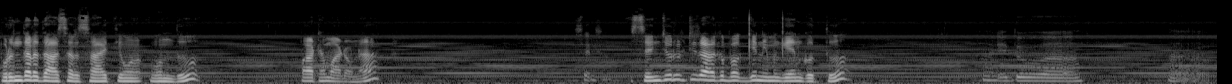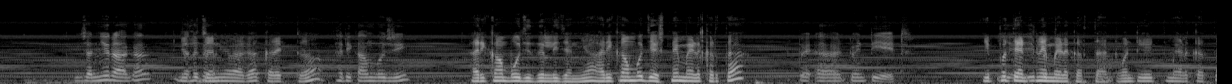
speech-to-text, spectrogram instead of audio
ಪುರಂದರದಾಸರ ಸಾಹಿತ್ಯ ಒಂದು ಪಾಠ ಮಾಡೋಣ. ಸರಿ ಸರ್ ಸೆಂಜುರಿಟಿ ರಾಗ ಬಗ್ಗೆ ನಿಮಗೇನು ಗೊತ್ತು? ಇದು ಜನ್ಯರಾಗ ಇದು ಜನ್ಯ ರಾಗ ಕರೆಕ್ಟ್ ಹರಿಕಾಂಬೋಜಿ. ಹರಿಕಾಂಬೋಜಿದಲ್ಲಿ ಜನ್ಯ. ಹರಿಕಾಂಬೋಜಿ ಎಷ್ಟನೇ ಮೇಳಕರ್ತ? ಟ್ವೆಂಟಿ ಏಟ್ ಇಪ್ಪತ್ತೆಂಟನೇ ಇಪ್ಪತ್ತು- ಮೇಳಕರ್ತ. ಟ್ವೆಂಟಿ ಏಟ್ ಮೇಳಕರ್ತ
